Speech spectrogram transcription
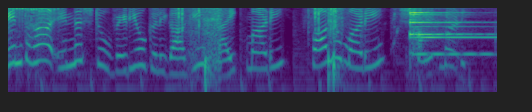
ಇಂತಹ ಇನ್ನಷ್ಟು ವಿಡಿಯೋಗಳಿಗಾಗಿ ಲೈಕ್ ಮಾಡಿ, ಫಾಲೋ ಮಾಡಿ, ಶೇರ್ ಮಾಡಿ.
